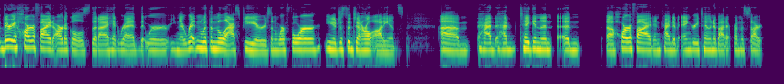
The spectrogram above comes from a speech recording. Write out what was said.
very horrified articles that I had read that were, you know, written within the last few years and were for, you know, just a general audience um had had taken an, an a horrified and kind of angry tone about it from the start.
